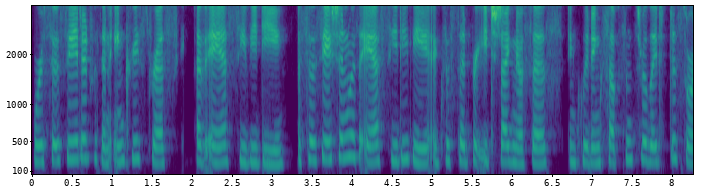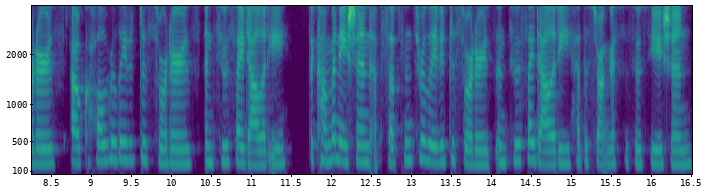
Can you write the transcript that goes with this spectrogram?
were associated with an increased risk of ASCVD. Association with ASCVD existed for each diagnosis, including substance related disorders, alcohol related disorders, and suicidality. The combination of substance related disorders and suicidality had the strongest association.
